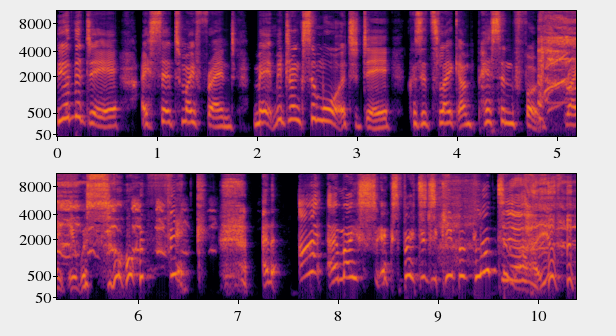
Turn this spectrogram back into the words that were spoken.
The other day, I said to my friend, make me drink some water today because it's like I'm pissing fun, right? It was so thick. And I am I expected to keep a plant Yeah. alive?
